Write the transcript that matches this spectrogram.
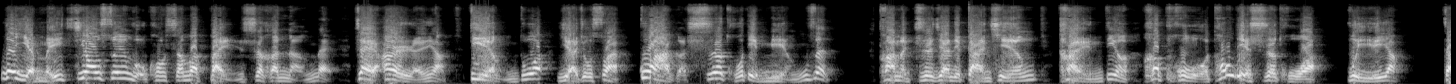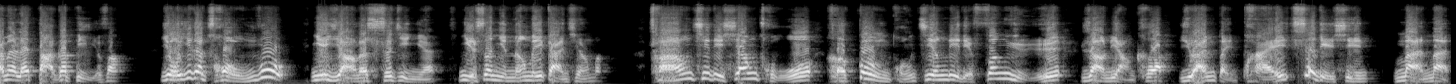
那也没教孙悟空什么本事和能耐，这二人呀，顶多也就算挂个师徒的名分。他们之间的感情肯定和普通的师徒不一样。咱们来打个比方，有一个宠物，你养了十几年，你说你能没感情吗？长期的相处和共同经历的风雨，让两颗原本排斥的心慢慢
